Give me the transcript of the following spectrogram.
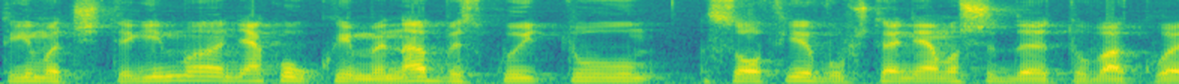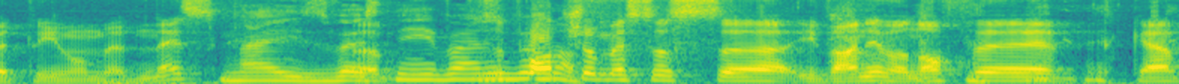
Трима-четирима, няколко имена, без които София въобще нямаше да е това, което имаме днес. Най-известният Иван Иванов. Започваме с Иван Иванов е така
